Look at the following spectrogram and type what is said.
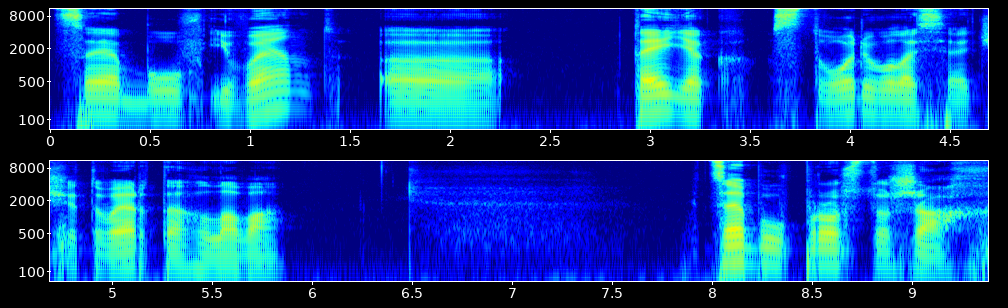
це був івент, е, те, як створювалася четверта глава. Це був просто жах.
